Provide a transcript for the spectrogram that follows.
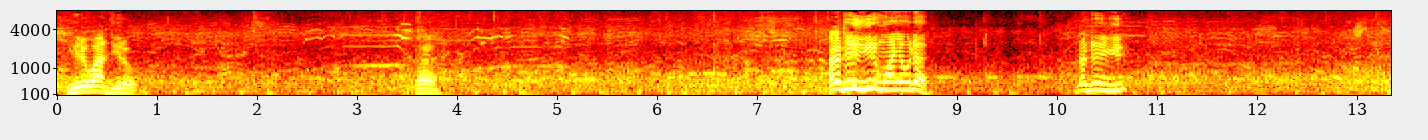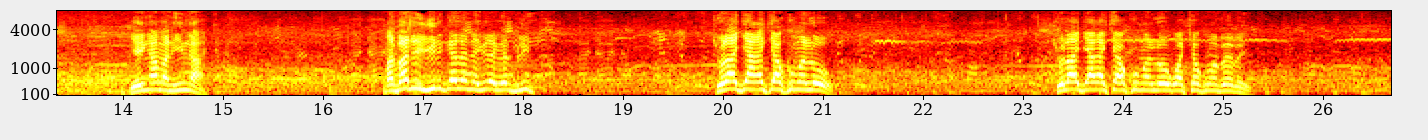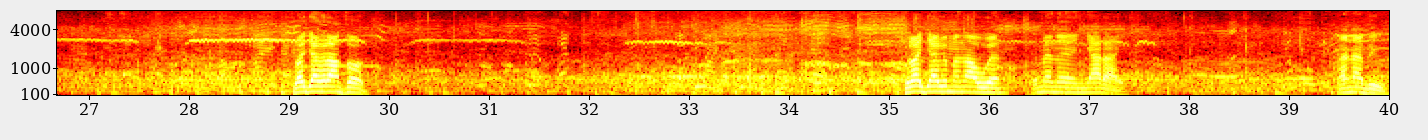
Zero one zero. Eh. Ada dari zero mo nyong da ada dari zero ye nga man inga man ba dari zero gala na yura yura blit chula jaga cha kuma lo. Chula jaga cha kuma lo kwa cha kuma bebe. Chula jaga thor Chula jaga mana wen, emene nyarai. Ana bi.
